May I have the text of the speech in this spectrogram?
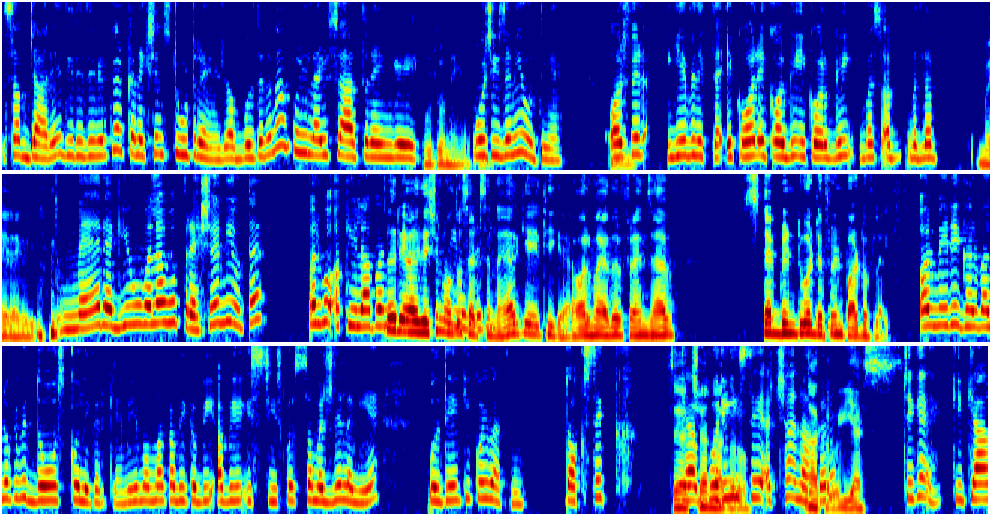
सब जा रहे हैं धीरे धीरे करके और कनेक्शंस टूट रहे हैं। जो आप बोलते थे ना पूरी लाइफ साथ रहेंगे वो तो नहीं वो चीज़ें नहीं होती हैं। और हम्म फिर ये भी दिखता है एक और एक और गई एक और गई बस अब मतलब मैं रह गई। तो मैं रह गई हूँ वाला वो प्रेशर नहीं होता है पर वो अकेलापन है sets in कि ना यार कि ठीक है all my other friends have stepped into a different part of life. और मेरे घर वालों के भी दोस्त को लेकर के मेरी मम्मा कभी कभी अभी इस चीज़ को समझने लगी है। बोलती हैं कि कोई बात नहीं टॉक्सिक से या अच्छा बुरी से अच्छा ना ना करो। यस ठीक है? कि क्या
